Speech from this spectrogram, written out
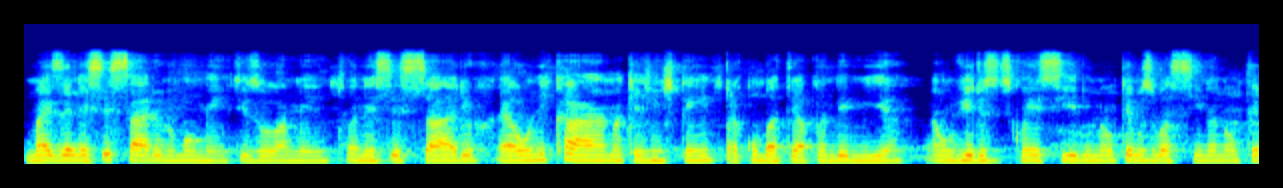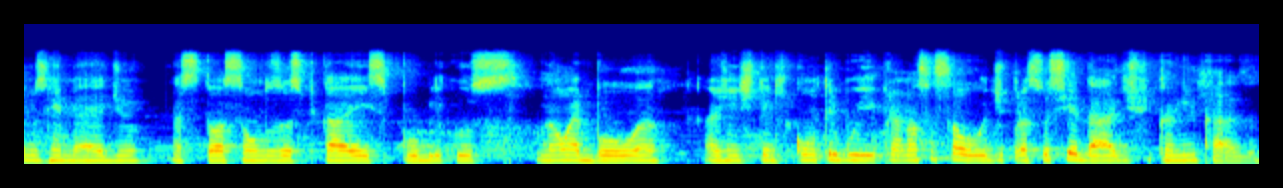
mas é necessário no momento isolamento. É necessário, é a única arma que a gente tem para combater a pandemia. É um vírus desconhecido, não temos vacina, não temos remédio. A situação dos hospitais públicos não é boa. A gente tem que contribuir para a nossa saúde, para a sociedade, ficando em casa.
